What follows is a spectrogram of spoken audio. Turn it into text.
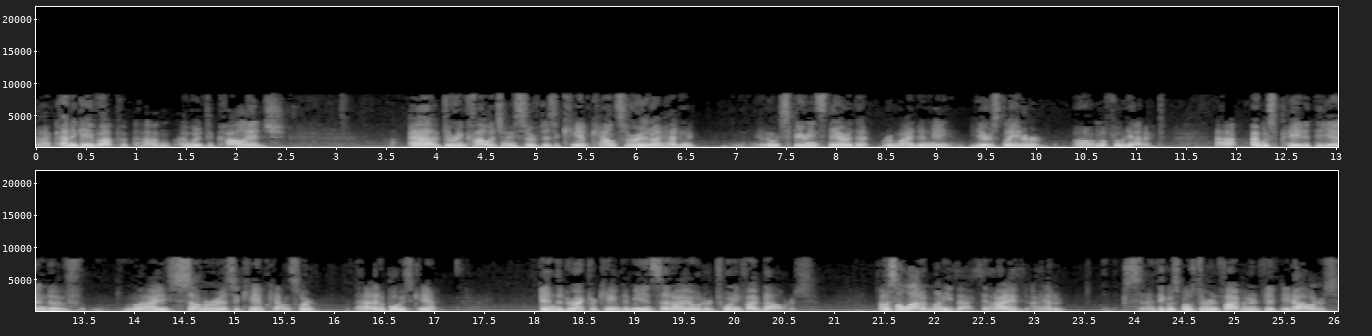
I kind of gave up. Um, I went to college. Uh, during college, I served as a camp counselor, and I had an you know, experience there that reminded me years later, oh, I'm a food addict. Uh, I was paid at the end of my summer as a camp counselor uh, at a boys' camp, and the director came to me and said I owed her $25. That was a lot of money back then. I had, I had a, I think I was supposed to earn $550.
